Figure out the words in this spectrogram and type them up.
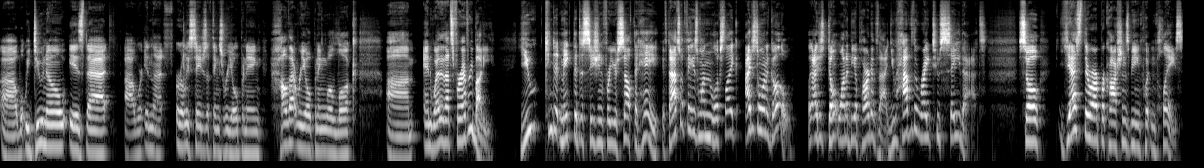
Uh, what we do know is that uh, we're in that early stages of things reopening. How that reopening will look um, and whether that's for everybody. You can make the decision for yourself that, hey, if that's what phase one looks like, I just don't want to go. Like, I just don't want to be a part of that. You have the right to say that. So, yes, there are precautions being put in place.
